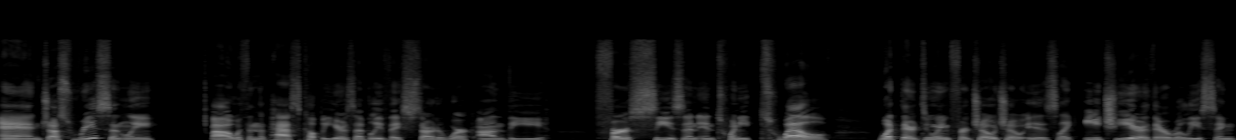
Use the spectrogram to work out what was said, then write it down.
and just recently uh within the past couple years, I believe they started work on the first season in 2012 what they're doing for JoJo is like each year they're releasing,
